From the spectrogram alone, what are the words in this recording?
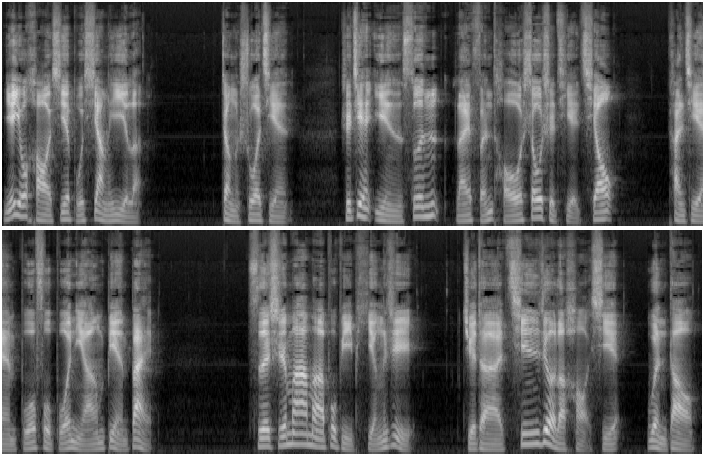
也有好些不像意了。正说间，只见尹孙来坟头收拾铁锹，看见伯父伯娘便拜。此时妈妈不比平日。觉得亲热了好些，问道：“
